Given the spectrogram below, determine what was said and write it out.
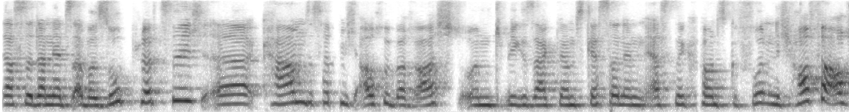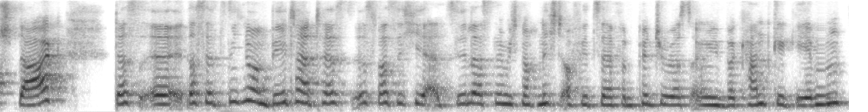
Dass er dann jetzt aber so plötzlich äh, kam, das hat mich auch überrascht. Und wie gesagt, wir haben es gestern in den ersten Accounts gefunden. Ich hoffe auch stark, dass äh, das jetzt nicht nur ein Beta-Test ist, was ich hier erzähle, ist nämlich noch nicht offiziell von Pinterest irgendwie bekannt gegeben.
